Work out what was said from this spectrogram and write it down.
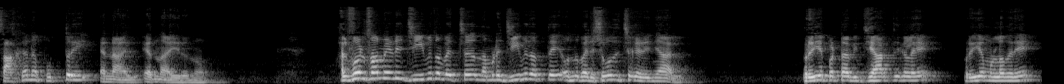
സഹനപുത്രി എന്നായി എന്നായിരുന്നു. അൽഫോൻസാമയുടെ ജീവിതം വെച്ച് നമ്മുടെ ജീവിതത്തെ ഒന്ന് പരിശോധിച്ചു കഴിഞ്ഞാൽ പ്രിയപ്പെട്ട വിദ്യാർത്ഥികളെ പ്രിയമുള്ളവരെ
